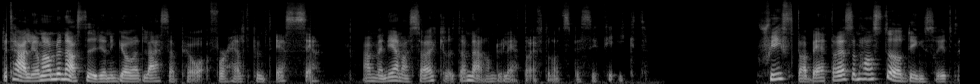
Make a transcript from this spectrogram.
Detaljerna om den här studien går att läsa på forhealth.se. Använd gärna sökrutan där om du letar efter något specifikt. Skiftarbetare som har en störd dygnsrytm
